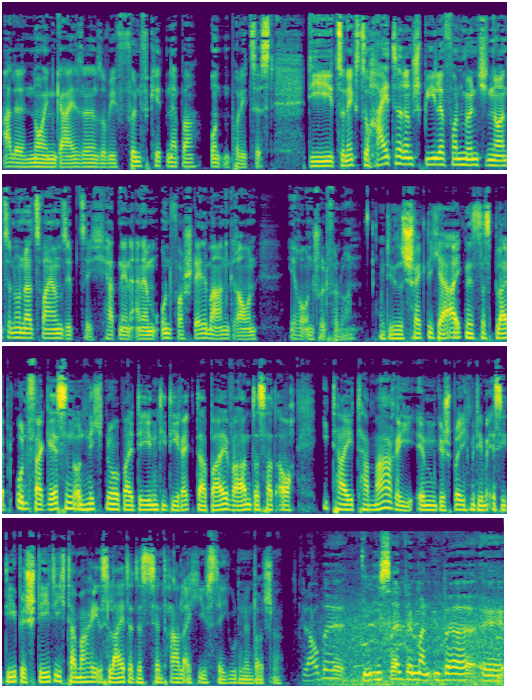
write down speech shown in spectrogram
alle neun Geiseln sowie fünf Kidnapper und ein Polizist. Die zunächst so heiteren Spiele von München 1972 hatten in einem unvorstellbaren Grauen ihre Unschuld verloren. Und dieses schreckliche Ereignis, das bleibt unvergessen und nicht nur bei denen, die direkt dabei waren. Das hat auch Itai Tamari im Gespräch mit dem SID bestätigt. Tamari ist Leiter des Zentralarchivs der Juden in Deutschland. Ich glaube, in Israel, wenn man über äh,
